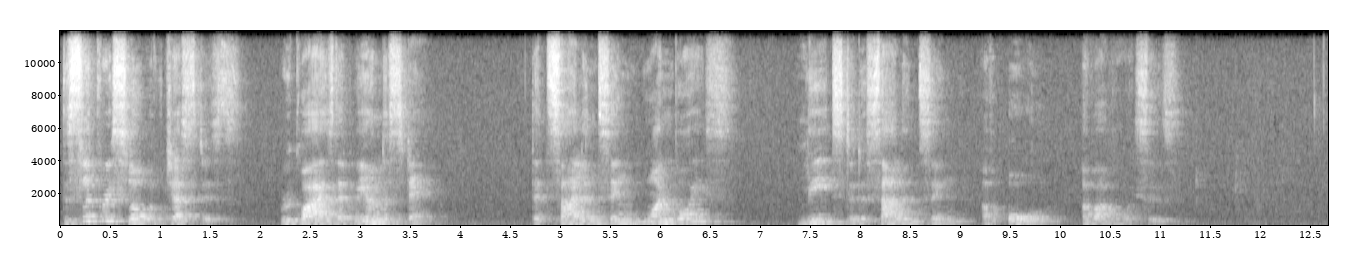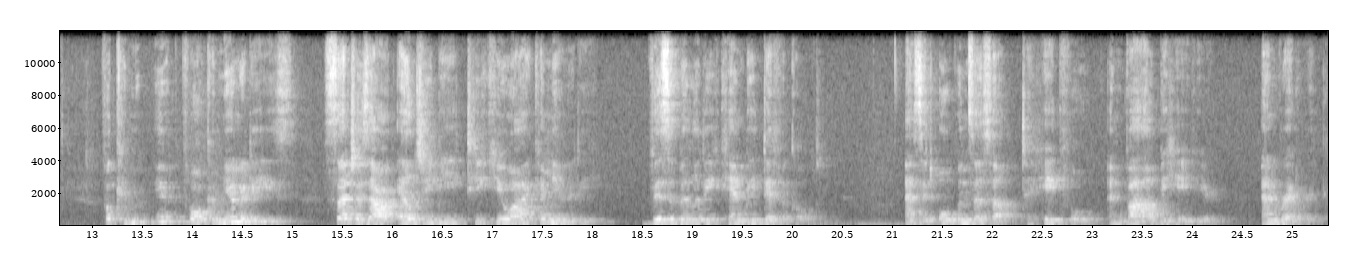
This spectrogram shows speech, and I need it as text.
The slippery slope of justice requires that we understand that silencing one voice leads to the silencing of all of our voices. For, com for communities such as our LGBTQI community, visibility can be difficult as it opens us up to hateful and vile behavior and rhetoric.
